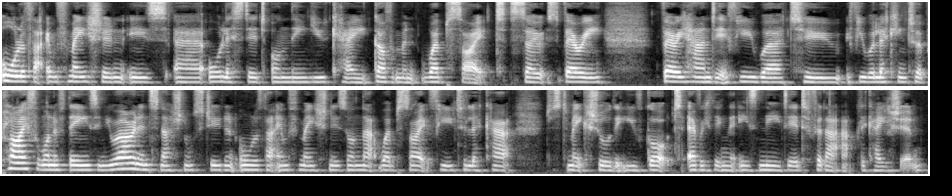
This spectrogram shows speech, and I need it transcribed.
all of that information is uh, all listed on the UK government website. So it's very very handy if you were to if you were looking to apply for one of these and you are an international student all of that information is on that website for you to look at just to make sure that you've got everything that is needed for that application.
